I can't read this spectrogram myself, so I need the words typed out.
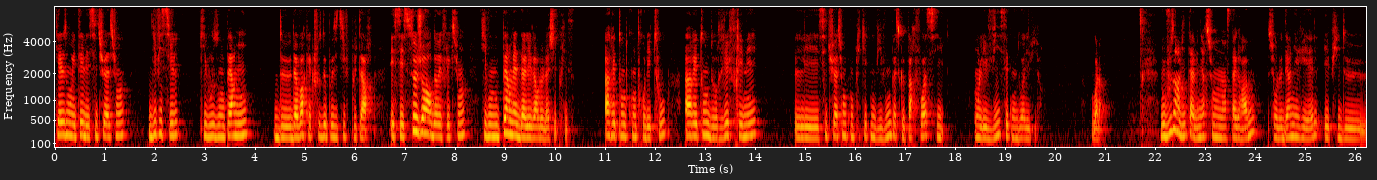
Quelles ont été les situations difficiles qui vous ont permis d'avoir quelque chose de positif plus tard? Et c'est ce genre de réflexion qui vont nous permettre d'aller vers le lâcher-prise. Arrêtons de contrôler tout, arrêtons de réfréner les situations compliquées que nous vivons, parce que parfois, si on les vit, c'est qu'on doit les vivre. Voilà. Donc je vous invite à venir sur mon Instagram, sur le dernier réel, et puis de,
